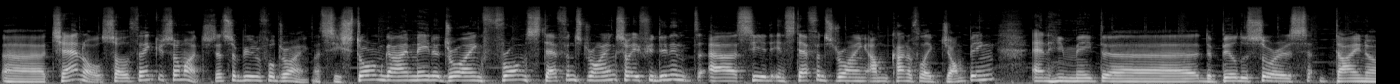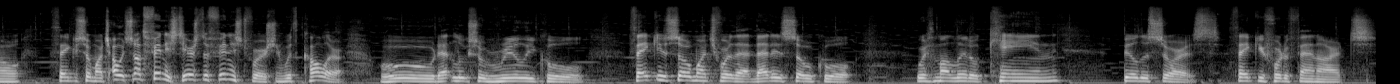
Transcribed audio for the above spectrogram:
uh, channel. So thank you so much. That's a beautiful drawing. Let's see. Storm Guy made a drawing from Stefan's drawing. So if you didn't uh, see it in Stefan's drawing, I'm kind of like jumping. And he made the, the Buildosaurus dino Thank you so much. Oh, it's not finished. Here's the finished version with color. Ooh, that looks really cool. Thank you so much for that. That is so cool. With my little cane, Buildosaurus. Thank you for the fan art.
